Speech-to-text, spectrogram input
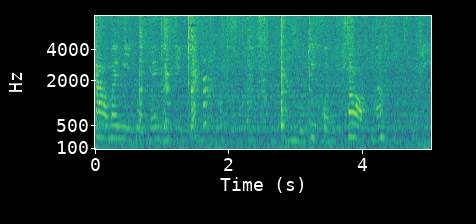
ข้าวไม่มีถูกไม่มีผิดนะคะ มันอยู่ที่คนชอบเนาะนี่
